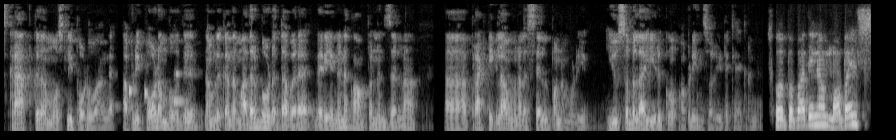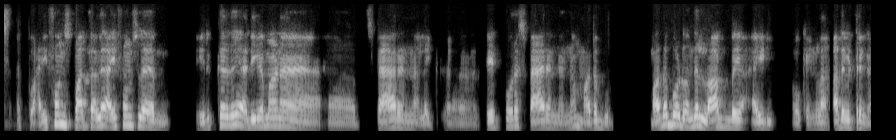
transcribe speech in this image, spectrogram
ஸ்கிராப்க்கு தான் மோஸ்ட்லி போடுவாங்க. அப்படி போடும்போது நம்மளுக்கு அந்த மதர் போர்டை தவிர வேற என்னென்ன காம்பனன்ட்ஸ் எல்லாம் ப்ராக்டிக்கலா அவங்களால செல் பண்ண முடியும். யூசபிளா இருக்கும் அப்படின்னு சொல்லிட்டு கேக்குறேங்க. ஸோ இப்போ பார்த்தீங்கன்னா மொபைல்ஸ் இப்போ ஐஃபோன்ஸ் பார்த்தாலே ஐஃபோன்ஸ்ல இருக்கிறதே அதிகமான ஸ்பேர் என்ன லைக் ரேட் போற ஸ்பேர் என்னன்னா மதர் போர்டு மதர் போர்டு வந்து லாக் பை ஐடி ஓகேங்களா அதை விட்டுருங்க.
